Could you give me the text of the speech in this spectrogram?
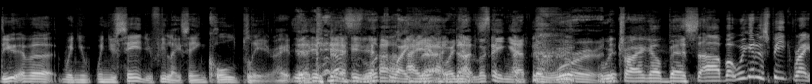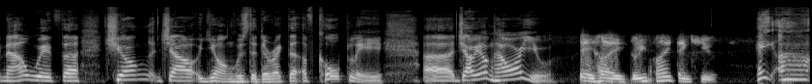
Do you ever, when you when you say it, you feel like saying Coldplay, right? It, it does look Yeah, like that yeah, it when you're does. looking at the word. We're trying our best. Uh, but we're going to speak right now with uh, Cheong Zhao Yong, who's the director of Coldplay. Uh, Zhao Yong, how are you? Hey, hi. Doing fine, thank you. Hey, uh,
